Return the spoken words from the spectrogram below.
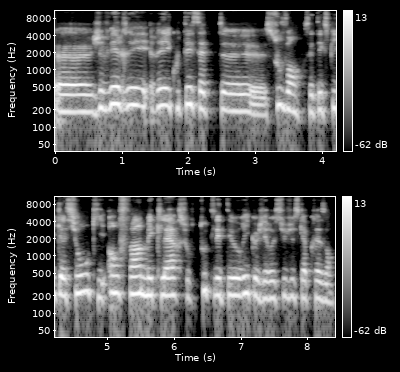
Euh, je vais réécouter cette, euh, souvent cette explication qui enfin m'éclaire sur toutes les théories que j'ai reçues jusqu'à présent.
